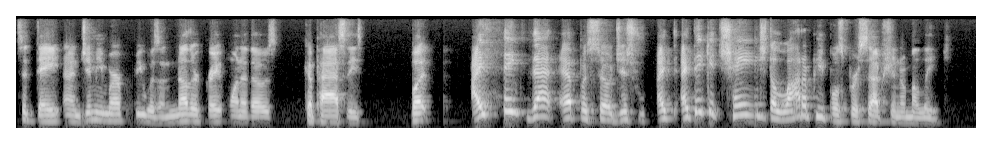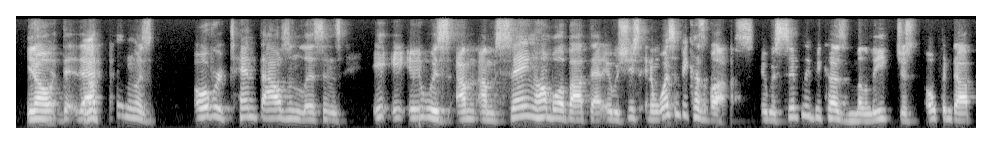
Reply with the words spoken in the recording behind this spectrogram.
to date and Jimmy Murphy was another great one of those capacities. But I think that episode just I, I think it changed a lot of people's perception of Malik. You know, th- that thing was over 10,000 listens. It, it, it, was I'm, I'm saying humble about that. It was just and it wasn't because of us. It was simply because Malik just opened up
